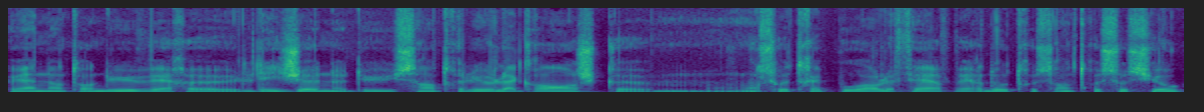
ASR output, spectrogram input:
bien entendu vers les jeunes du centre Léo Lagrange, que on souhaiterait pouvoir le faire vers d'autres centres sociaux.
